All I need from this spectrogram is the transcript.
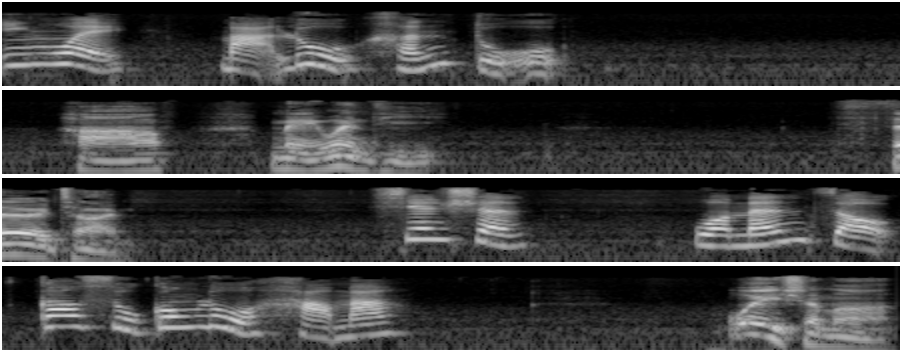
因为马路很堵。好，没问题。Third time. 先生，我们走高速公路好吗？为什么？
